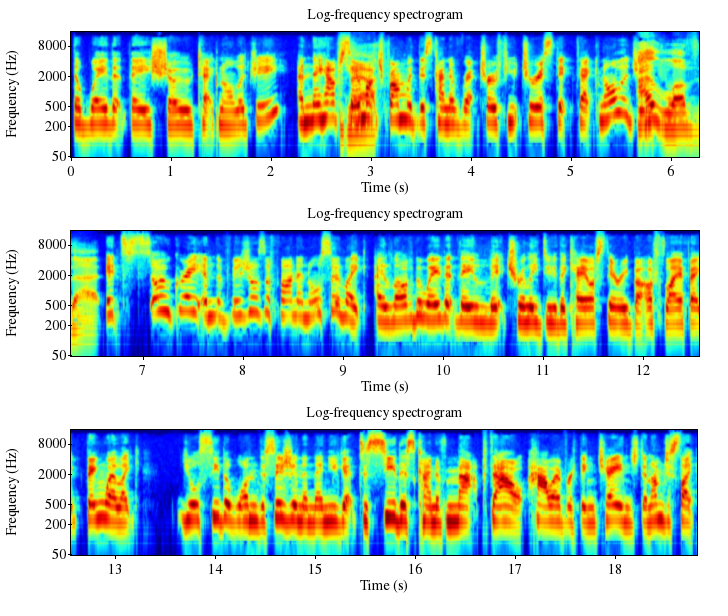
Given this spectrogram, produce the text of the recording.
the way that they show technology and they have so yeah. much fun with this kind of retro futuristic technology. I love that. It's so great and the visuals are fun and also like I love the way that they literally do the chaos theory butterfly effect thing where like you'll see the one decision and then you get to see this kind of mapped out how everything changed and I'm just like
